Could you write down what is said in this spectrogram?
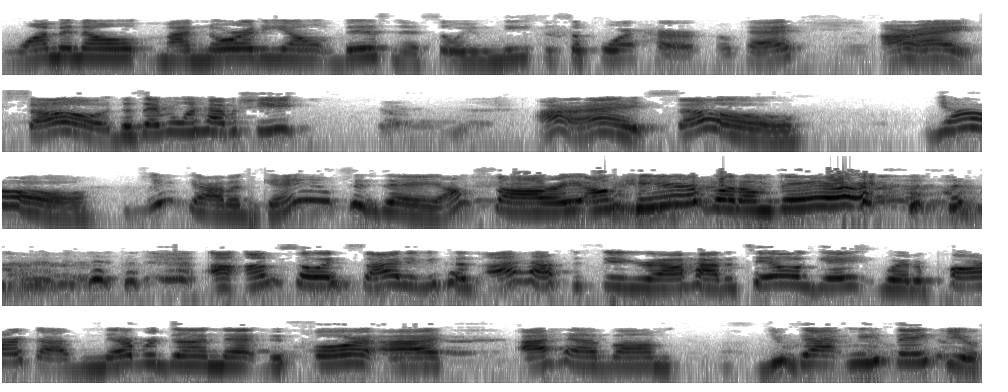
woman owned, minority owned business. So you need to support her. Okay. All right. So does everyone have a sheet? All right. So Y'all, we got a game today. I'm sorry. I'm here, but I'm there. I'm so excited because I have to figure out how to tailgate where to park. I've never done that before. I, I have, um, you got me. Thank you.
